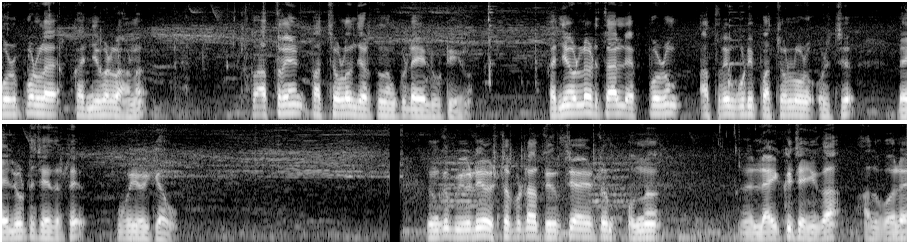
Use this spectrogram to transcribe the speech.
കൊഴുപ്പുള്ള കഞ്ഞിവെള്ളമാണ്. അപ്പോൾ അത്രയും പച്ചവെള്ളം ചേർത്ത് നമുക്ക് ഡൈല്യൂട്ട് ചെയ്യണം. കഞ്ഞിവെള്ളം എടുത്താൽ എപ്പോഴും അത്രയും കൂടി പച്ചവെള്ളം ഒഴിച്ച് ഡൈല്യൂട്ട് ചെയ്തിട്ട് ഉപയോഗിക്കാവൂ. നിങ്ങൾക്ക് വീഡിയോ ഇഷ്ടപ്പെട്ടാൽ തീർച്ചയായിട്ടും ഒന്ന് ലൈക്ക് ചെയ്യുക. അതുപോലെ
